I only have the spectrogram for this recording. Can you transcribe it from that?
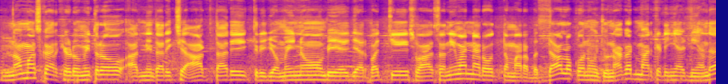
નમસ્કાર ખેડૂત મિત્રો. આજની તારીખ છે આઠ તારીખ, ત્રીજો મહિનો, બે હજાર પચીસ. વા શનિવારના રોજ તમારા બધા લોકોનું જુનાગઢ માર્કેટિંગ યાર્ડની અંદર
